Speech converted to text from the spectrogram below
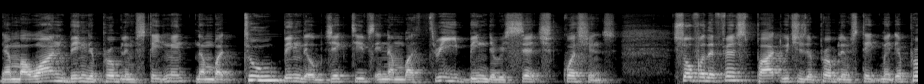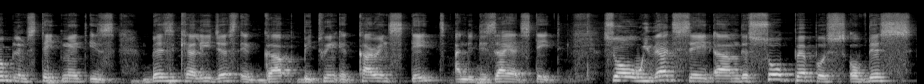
Number one being the problem statement, number two being the objectives, and number three being the research questions. So for the first part, which is a problem statement, a problem statement is basically just a gap between a current state and the desired state. So with that said, um, the sole purpose of this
